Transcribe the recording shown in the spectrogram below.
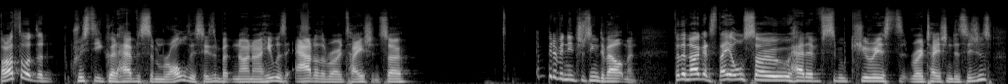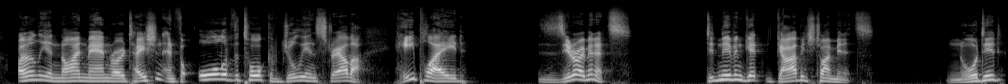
but I thought that Christie could have some role this season. But no, no, he was out of the rotation. So a bit of an interesting development. For the Nuggets, they also had some curious rotation decisions. Only a nine man rotation, and for all of the talk of Julian Strawther, he played zero minutes. Didn't even get garbage time minutes. Nor did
